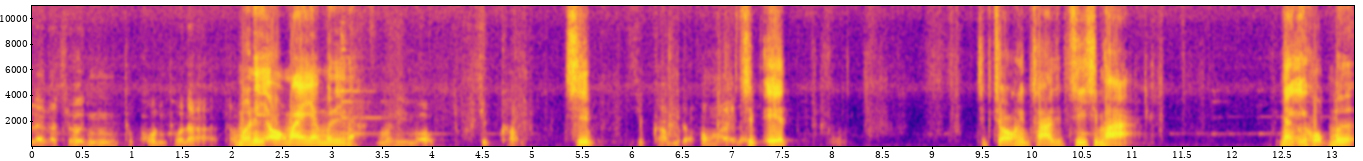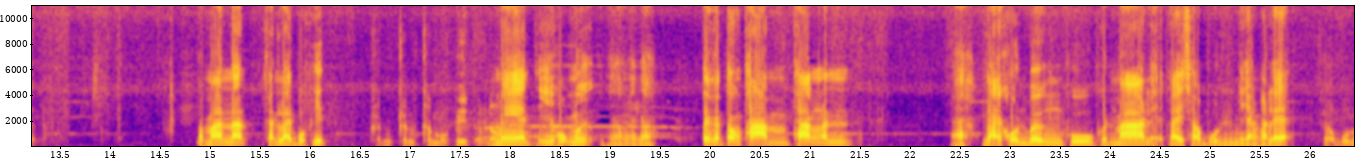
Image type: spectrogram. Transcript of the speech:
แล้วก็เชิญทุกคนทั่วหน้าทั้งมื้อนี้ออกมายังมื้อนี้น่ะมันนี่บอกสิบค10ำสิบคำเดี๋ยวห้องใหม่แล้ว11 12 13 14 15ยังอีกหกมื้อประมาณนั้นคันไล่บ่ผิด คันคันคันบอกผิดอะเนาะแม่นอีกหกมื้อพี่น้องเอ้ยเนาะแต่ก็ต้องถามทั้งอันอะหลายคนเบิ่งผู้เพิ่นมาแหละไผชาวบุญมีหยังหั้นแหละ ชาวบุญ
